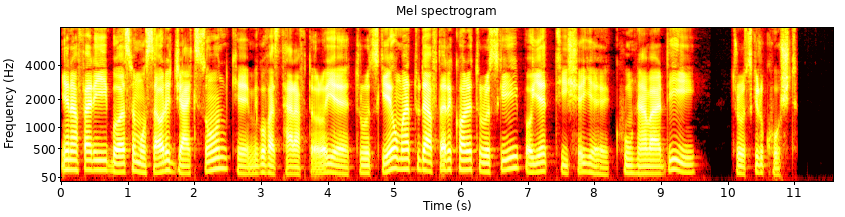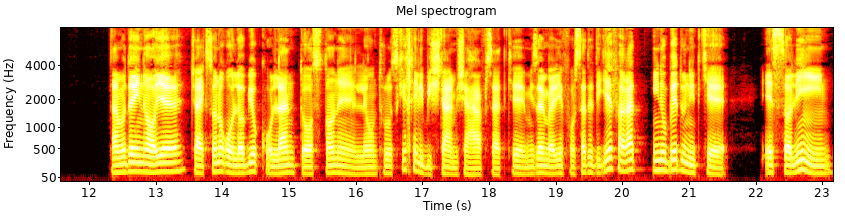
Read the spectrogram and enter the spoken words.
یه نفری با اسم مستعار جکسون که می‌گفت از طرفدارای تروتسکیه اومد تو دفتر کار تروتسکی با یه تیشه کوهنوردی تروتسکی رو کشت. در مورد این آقای جکسون قلابی و کلا داستان لئون تروتسکی خیلی بیشتر میشه حرف زد که می‌ذاریم برای یه فرصت دیگه فقط اینو بدونید که استالین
